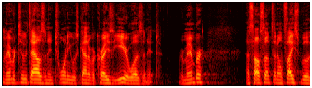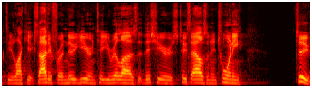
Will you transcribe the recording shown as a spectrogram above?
remember, 2020 was kind of a crazy year, wasn't it? Remember? I saw something on Facebook that you're like you're excited for a new year until you realize that this year is 2022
